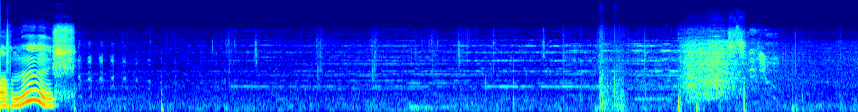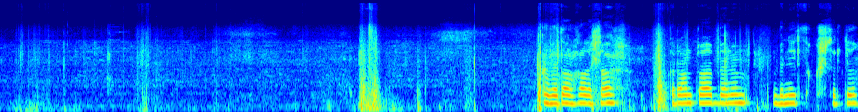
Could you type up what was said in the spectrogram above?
Korkmuş. Evet arkadaşlar. Grant benim beni sıkıştırdı.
